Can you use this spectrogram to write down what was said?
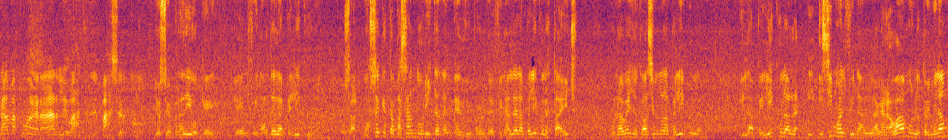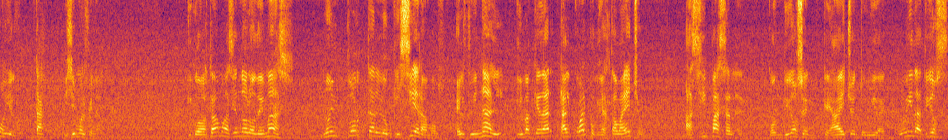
nada más con agradarle vas a, tener, vas a hacer todo. Yo siempre digo que, que el final de la película, o sea, no sé qué está pasando ahorita en el medio, pero el final de la película está hecho. Una vez yo estaba haciendo una película y la película, la- hicimos el final, la grabamos, lo terminamos y el, ta, hicimos el final. Y cuando estábamos haciendo lo demás, no importa lo que hiciéramos, el final iba a quedar tal cual porque ya estaba hecho. Así pasa con Dios en, que ha hecho en tu vida. En tu vida Dios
